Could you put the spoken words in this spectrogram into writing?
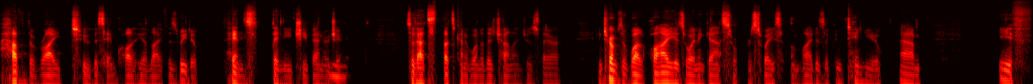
have the right to the same quality of life as we do. Hence, they need cheap energy. Mm. So that's that's kind of one of the challenges there. In terms of well, why is oil and gas so persuasive and why does it continue? Um, if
